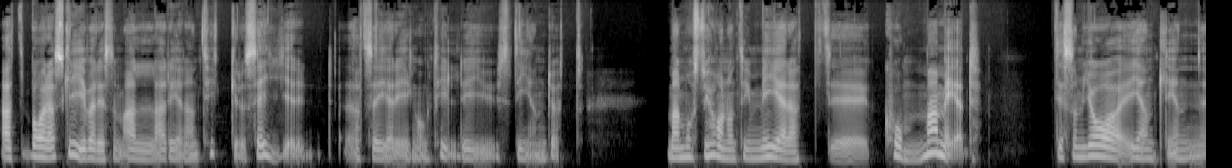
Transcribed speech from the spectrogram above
Att bara skriva det som alla redan tycker och säger, att säga det en gång till, det är ju stendött. Man måste ju ha någonting mer att eh, komma med. Det som jag egentligen eh,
